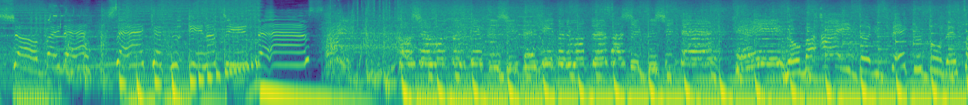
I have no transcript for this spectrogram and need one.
商売で接客命です今週もっと低くして人にもっと優しくしてヘイロバアイドリセクトでさ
